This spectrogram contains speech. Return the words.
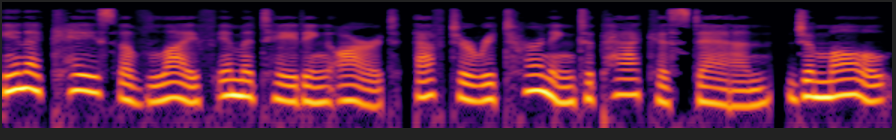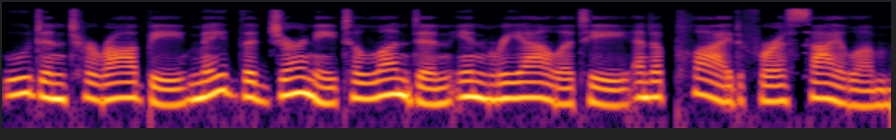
In a case of life imitating art, after returning to Pakistan, Jamal Uddin Torabi made the journey to London in reality and applied for asylum.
